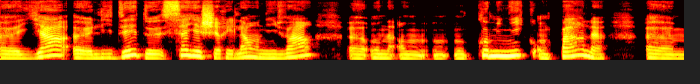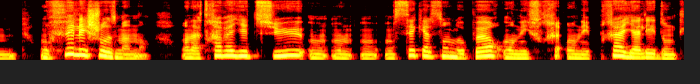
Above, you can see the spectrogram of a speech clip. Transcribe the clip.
il y a, l'idée de: «Ça y est chérie, là on y va, on communique, on parle, on fait les choses maintenant. On a travaillé dessus, on sait quelles sont nos peurs, on est on est prêt à y aller donc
